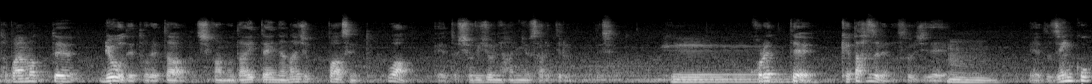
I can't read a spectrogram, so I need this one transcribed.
丹波山って漁で取れた鹿の大体70%は、えー、と処理場に搬入されてるんですよ。これって桁外れの数字で、うん。えー、と全国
